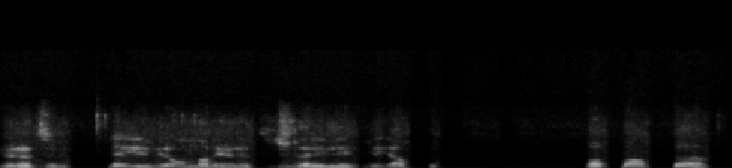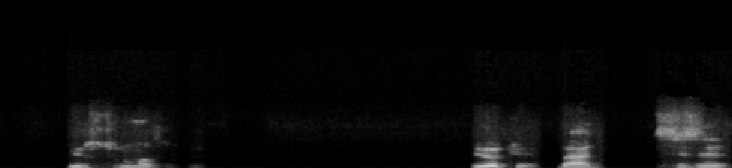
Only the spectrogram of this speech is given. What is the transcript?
yönetimle ilgili, onların yöneticileriyle ilgili yaptığı toplantıda bir sunum hazırlıyor. Diyor ki ben sizi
